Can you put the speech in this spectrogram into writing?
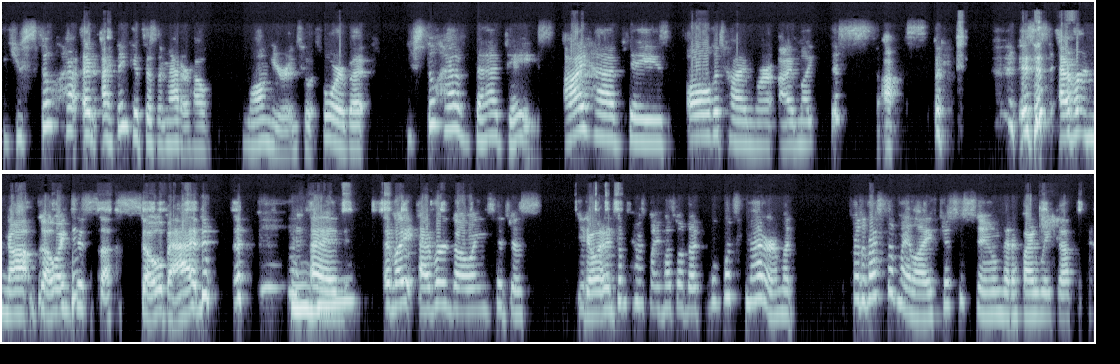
you still have and I think it doesn't matter how long you're into it for, but you still have bad days. I have days all the time where I'm like, this sucks. Is this ever not going to suck so bad? and mhm. am I ever going to just, you know, and sometimes my husband's like, well, what's the matter? I'm like, for the rest of my life, just assume that if I wake up and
